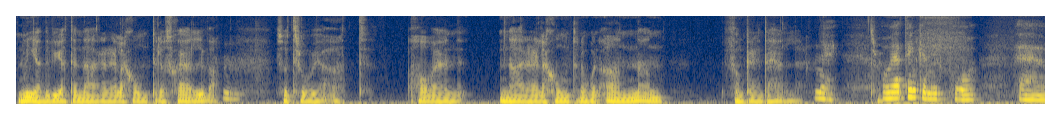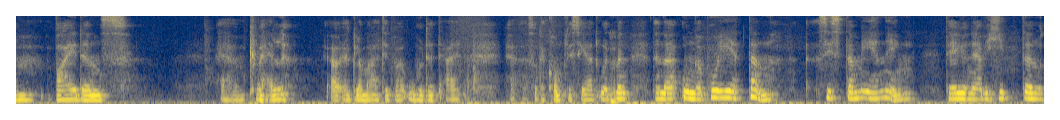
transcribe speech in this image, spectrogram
medveten nära relation till oss själva Mm. så tror jag att ha en nära relation till någon annan funkar inte heller. Nej. Jag. Och jag tänker nu på em, Bidens em, kväll. Jag, jag glömmer alltid vad ordet är. Eh, Sådär komplicerat ord. Mm. Men den här unga poeten, sista mening. Det är ju när vi hittar och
